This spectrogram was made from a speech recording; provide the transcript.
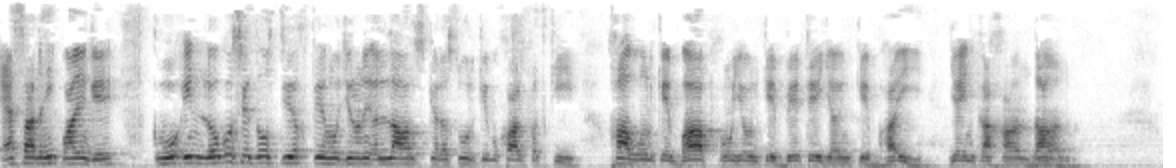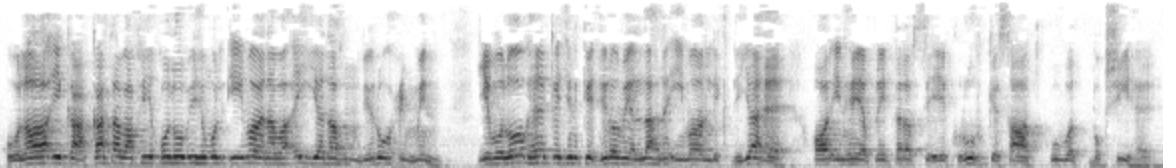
ایسا نہیں پائیں گے کہ وہ ان لوگوں سے دوستی رکھتے ہوں جنہوں نے اللہ اور اس کے رسول کی مخالفت کی۔ خواہ وہ ان کے باپ ہوں یا ان کے بیٹے یا ان کے بھائی یا ان کا خاندان۔ اولئک کتب فی قلوبہم الایمان وایدہم بروح من۔ یہ وہ لوگ ہیں کہ جن کے دلوں میں اللہ نے ایمان لکھ دیا ہے اور انہیں اپنی طرف سے ایک روح کے ساتھ قوت بخشی ہے۔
